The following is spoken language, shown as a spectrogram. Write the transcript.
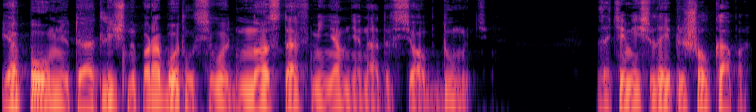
Я помню, ты отлично поработал сегодня, но оставь меня, мне надо все обдумать». Затем я сюда и пришел, Капа,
